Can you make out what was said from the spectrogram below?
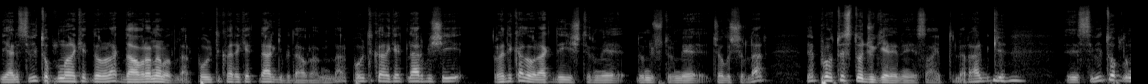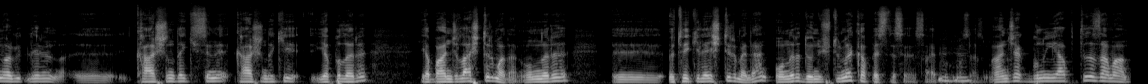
yani sivil toplum hareketleri olarak davranamadılar. Politik hareketler gibi davrandılar. Politik hareketler bir şeyi radikal olarak değiştirmeye, dönüştürmeye çalışırlar ve protestocu geleneğe sahiptiler. Halbuki hı hı. E, sivil toplum örgütlerinin e, karşındakisini, karşındaki yapıları yabancılaştırmadan, onları e, ötekileştirmeden onları dönüştürme kapasitesine sahip hı hı. olması lazım. Ancak bunu yaptığı zaman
